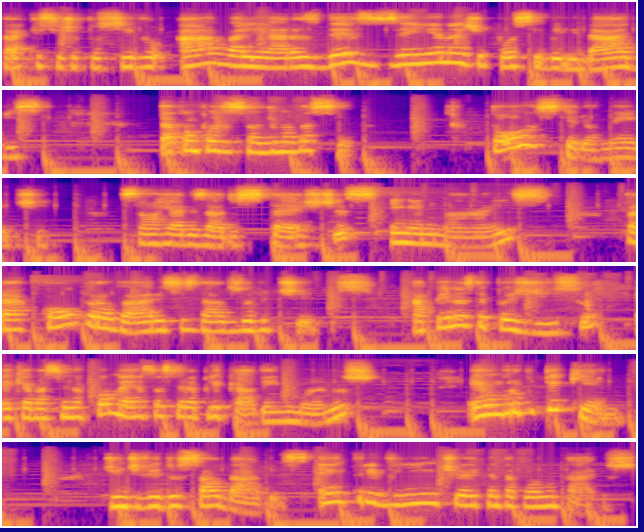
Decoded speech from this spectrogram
para que seja possível avaliar as dezenas de possibilidades da composição de uma vacina. Posteriormente, são realizados testes em animais para comprovar esses dados obtidos. Apenas depois disso é que a vacina começa a ser aplicada em humanos, em um grupo pequeno, de indivíduos saudáveis, entre 20 e 80 voluntários,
